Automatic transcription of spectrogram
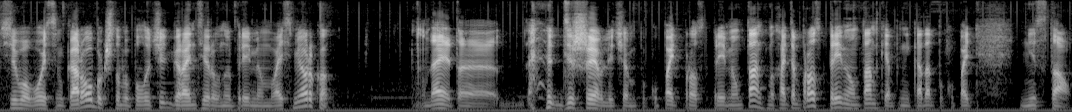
всего 8 коробок, чтобы получить гарантированную премиум восьмерку, да, это дешевле, чем покупать просто премиум танк, но хотя просто премиум танк я бы никогда покупать не стал.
